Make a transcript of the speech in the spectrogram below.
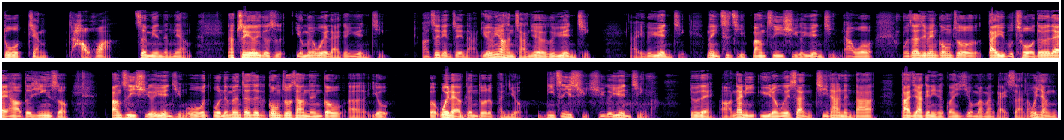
多讲好话，正面能量。那最后一个是有没有未来跟愿景啊？这点最难。缘分要很长，就要有个愿景啊，有个愿景。那你自己帮自己许个愿景啊，我我在这边工作待遇不错，对不对？好，得心应手，帮自己许个愿景。我我能不能在这个工作上能够呃有。呃，未来有更多的朋友，你自己许许个愿景嘛，对不对啊？那你与人为善，其他人大大家跟你的关系就慢慢改善了。我想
